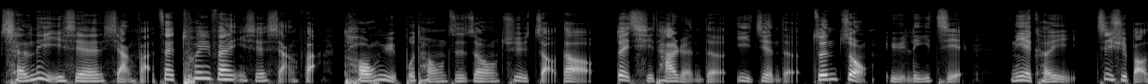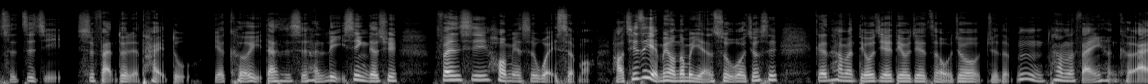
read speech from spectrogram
成立一些想法，在推翻一些想法，同与不同之中，去找到对其他人的意见的尊重与理解。你也可以继续保持自己是反对的态度。也可以，但是是很理性的去分析后面是为什么。好，其实也没有那么严肃，我就是跟他们丢接丢接之后，我就觉得嗯，他们反应很可爱，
